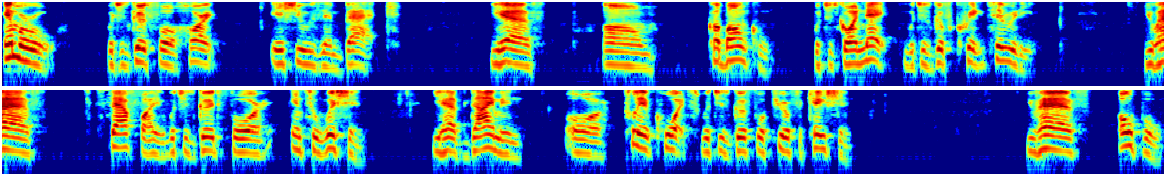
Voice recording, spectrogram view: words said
emerald, which is good for heart issues and back. You have um, carbuncle, which is garnet, which is good for creativity. You have sapphire, which is good for intuition. You have diamond or clear quartz, which is good for purification. You have opal,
